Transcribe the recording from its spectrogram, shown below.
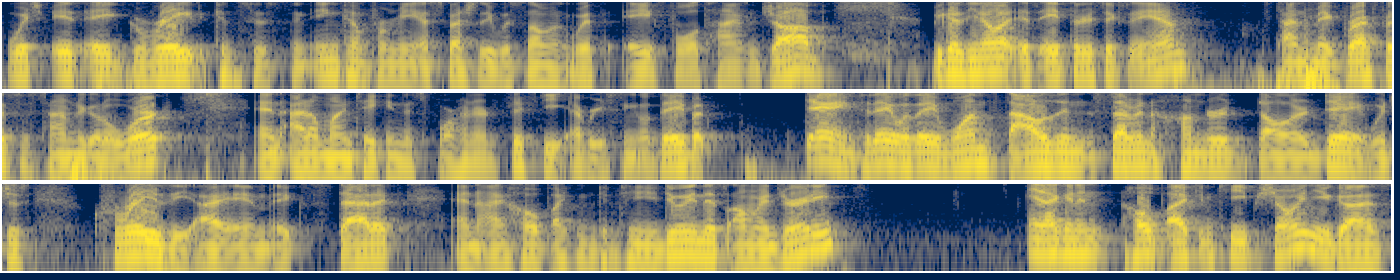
which is a great consistent income for me especially with someone with a full-time job. Because you know what? It's 8:36 a.m. it's time to make breakfast it's time to go to work and I don't mind taking this 450 every single day but dang today was a $1,700 day which is crazy. I am ecstatic and I hope I can continue doing this on my journey and I can hope I can keep showing you guys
